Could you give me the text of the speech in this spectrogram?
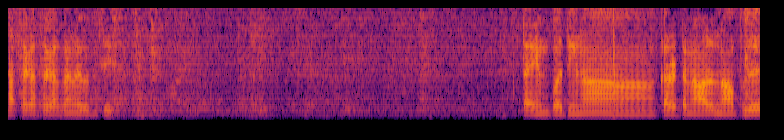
கச கச கசன்னு இருந்துச்சு. டைம் பார்த்தீங்கன்னா கரெக்டாக நாலு நாற்பது.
